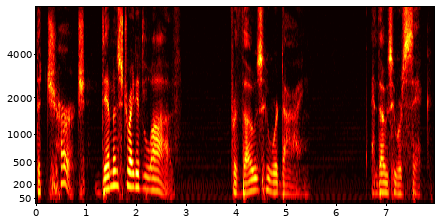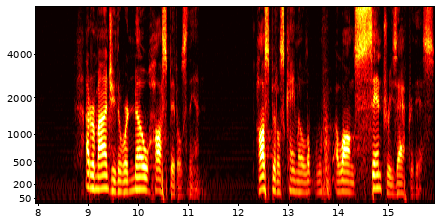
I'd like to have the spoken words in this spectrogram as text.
the church demonstrated love for those who were dying and those who were sick. I'd remind you there were no hospitals then. Hospitals came al- along centuries after this.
